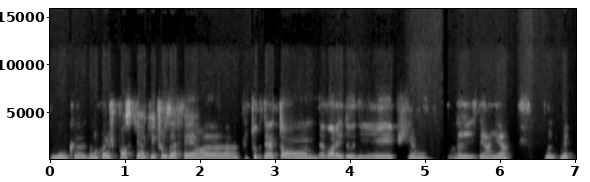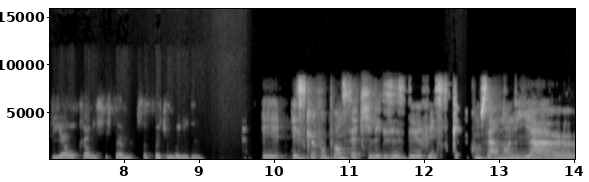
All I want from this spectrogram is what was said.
Donc, donc ouais, je pense qu'il y a quelque chose à faire plutôt que d'attendre, d'avoir les données, puis on, on analyse derrière. Donc mettre l'IA au cœur du système, ça peut être une bonne idée. Et est-ce que vous pensez qu'il existe des risques concernant l'IA euh,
